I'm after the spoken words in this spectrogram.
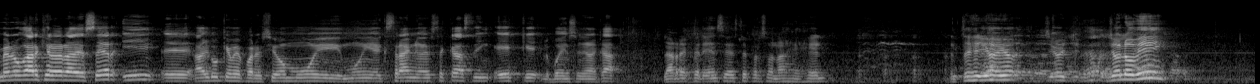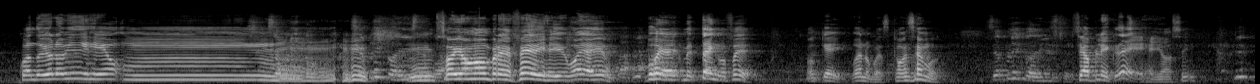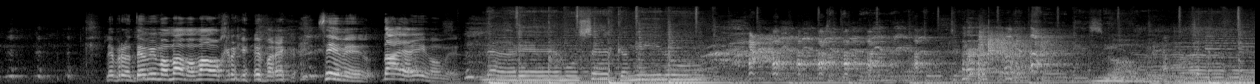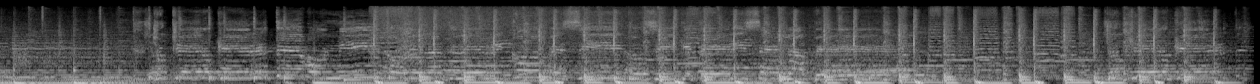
primer lugar quiero agradecer y eh, algo que me pareció muy, muy extraño de este casting es que, les voy a enseñar acá, la referencia de este personaje es él. Entonces yo, yo, yo, yo- yo lo vi, cuando yo lo vi dije yo, mm, mm, soy un hombre de fe, dije yo, voy a ir, voy a ir, me tengo fe. Ok, bueno pues, comencemos. ¿Se aplica, dijiste? Se aplica, dije yo, sí. Le pregunté a mi mamá, mamá, ¿vos crees que me parezco? Sí, me dijo, dale, hijo, me. Daremos el camino.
